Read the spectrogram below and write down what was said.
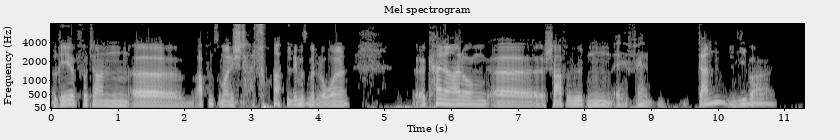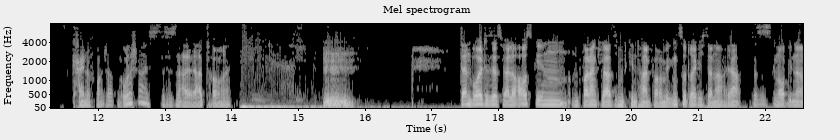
Rehe füttern, äh, ab und zu mal in die Stadt fahren, Lebensmittel holen, äh, keine Ahnung, äh, Schafe hüten, ey, dann lieber keine Freundschaften. Ohne Scheiß, das ist ein Albtraum. Ne? Dann wollte sie, dass wir alle rausgehen und war dann klar, dass ich mit Kind heimfahre. Mir ging so dreckig danach. Ja, das ist genau wie eine.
